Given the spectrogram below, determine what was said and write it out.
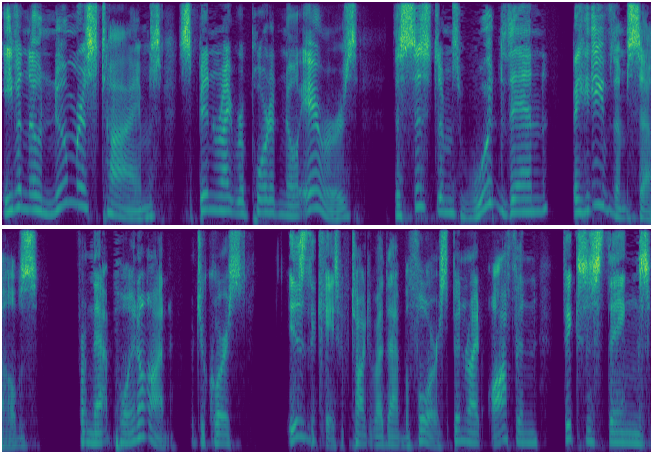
Even though numerous times SpinRite reported no errors, the systems would then behave themselves from that point on, which of course is the case. We've talked about that before. SpinRite often fixes things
